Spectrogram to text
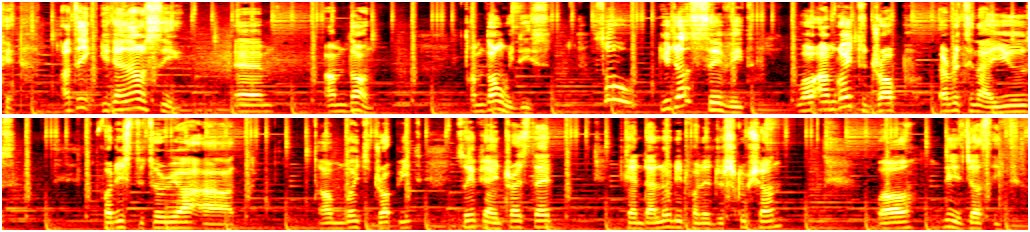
okay i think you can now see um i'm done. I'm done with this. So you just save it. Well i'm going to drop everything i use for this tutorial uh, i'm going to drop it. So if you're interested you can download it from the description. Well this is just it.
